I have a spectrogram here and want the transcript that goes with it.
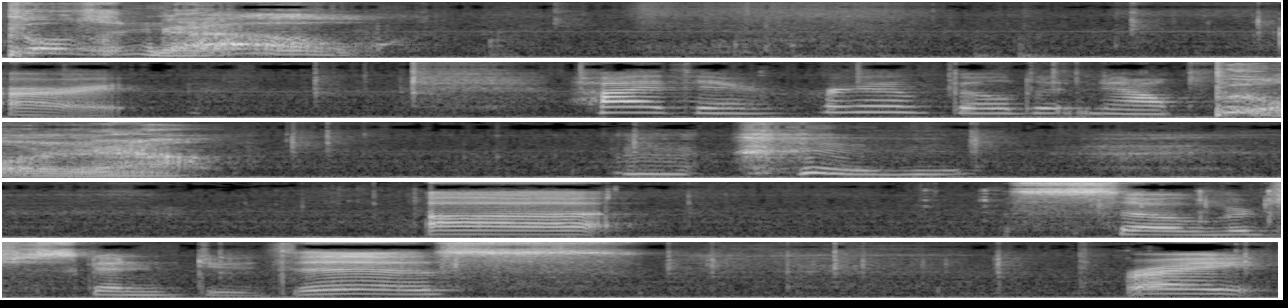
Build it now! Alright. Hi there, we're gonna build it now. Build it now. uh, so we're just gonna do this. Right.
